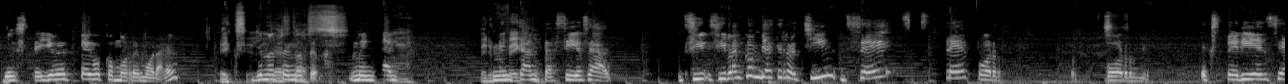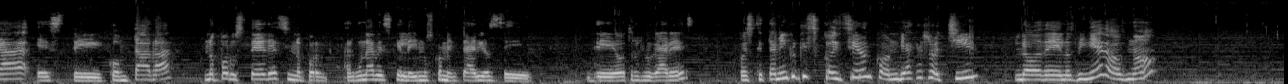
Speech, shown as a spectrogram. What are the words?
este, yo me pego como remora, ¿eh? Excelente. Yo no tengo tema. Me encanta. Ah, me encanta, sí, o sea, si, si van con viaje Rochín, sé, sé por, por experiencia este, contada, no por ustedes, sino por alguna vez que leímos comentarios de, de otros lugares, pues que también creo que coincidieron con Viajes Rochín, lo de los viñedos, ¿no?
